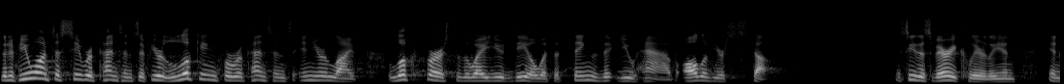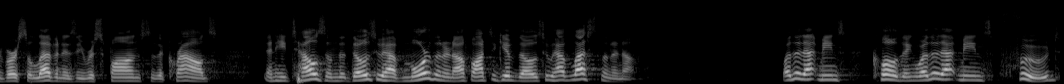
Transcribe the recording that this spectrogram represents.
That if you want to see repentance, if you're looking for repentance in your life, look first to the way you deal with the things that you have, all of your stuff. We see this very clearly in, in verse 11 as he responds to the crowds, and he tells them that those who have more than enough ought to give those who have less than enough. Whether that means clothing, whether that means food,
